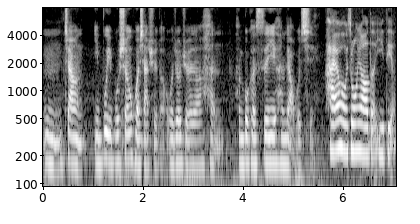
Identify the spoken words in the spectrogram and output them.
嗯，这样一步一步生活下去的，我就觉得很。很不可思议，很了不起。还有重要的一点，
